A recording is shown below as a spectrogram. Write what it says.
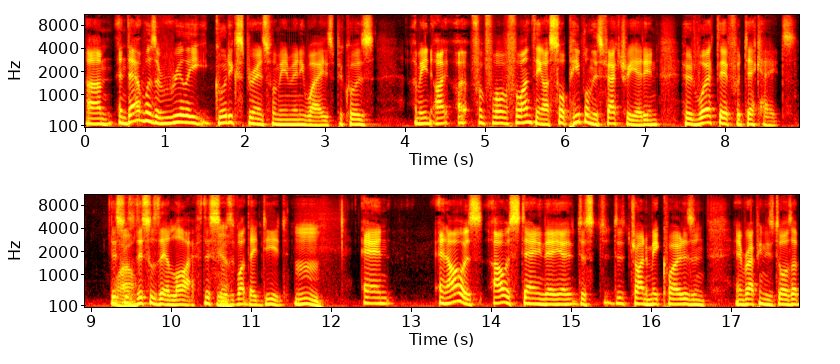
um, and that was a really good experience for me in many ways because. I mean, I, I for, for for one thing, I saw people in this factory yet in who'd worked there for decades. This Wow. was this was their life. This Yeah. was what they did Mm. and and I was I was standing there just, just trying to meet quotas and, and wrapping these doors up,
